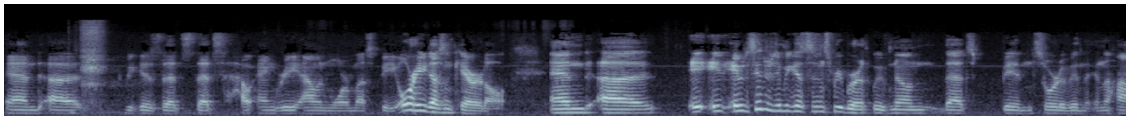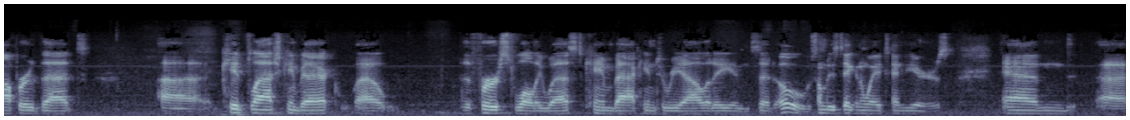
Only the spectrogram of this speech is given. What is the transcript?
and uh, because that's that's how angry Alan Moore must be, or he doesn't care at all, and uh, it, it, it's interesting because since Rebirth we've known that's been sort of in the, in the hopper that Uh, Kid Flash came back. Uh, the first Wally West came back into reality and said, "Oh, somebody's taken away ten years," and uh,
